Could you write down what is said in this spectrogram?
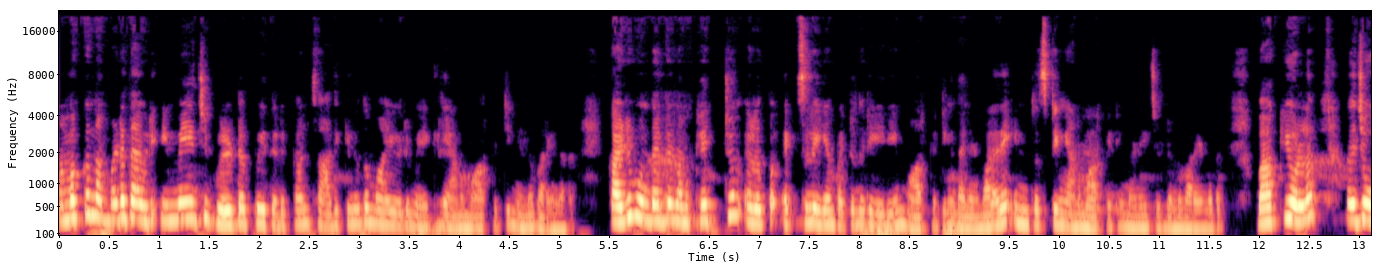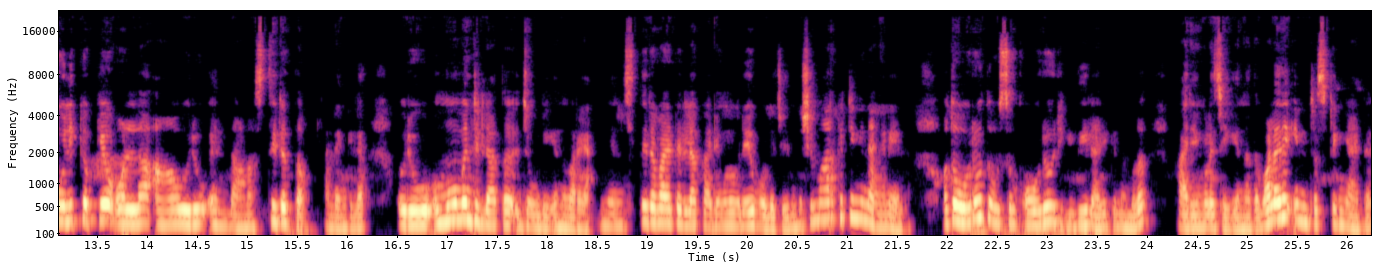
നമുക്ക് നമ്മുടേതായ ഒരു ഇമേജ് ബിൽഡപ്പ് ചെയ്തെടുക്കാൻ സാധിക്കുന്നതുമായ ഒരു മേഖലയാണ് മാർക്കറ്റിംഗ് എന്ന് പറയുന്നത്. കഴിവുണ്ടെങ്കിൽ നമുക്ക് ഏറ്റവും എളുപ്പം എക്സൽ ചെയ്യാൻ പറ്റുന്ന ഒരു ഏരിയയും മാർക്കറ്റിംഗ് തന്നെയാണ്. വളരെ ഇൻട്രസ്റ്റിംഗ് ആണ് മാർക്കറ്റിംഗ് മാനേജ്മെന്റ് എന്ന് പറയുന്നത്. ബാക്കിയുള്ള ജോലിക്കൊക്കെ ഉള്ള ആ ഒരു എന്താണ് സ്ഥിരത്വം അല്ലെങ്കിൽ ഒരു മൂവ്മെന്റ് ഇല്ലാത്ത ജോലി എന്ന് പറയാം. മീൻസ് സ്ഥിരമായിട്ട് എല്ലാ കാര്യങ്ങളും ഒരേപോലെ ചെയ്യുന്നു. പക്ഷേ മാർക്കറ്റിങ്ങിന് അങ്ങനെയല്ല. അത് ഓരോ ദിവസവും ഓരോ രീതിയിലായിരിക്കും നമ്മൾ കാര്യങ്ങൾ ചെയ്യുന്നത്. വളരെ ഇൻട്രസ്റ്റിംഗ് ആയിട്ട്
